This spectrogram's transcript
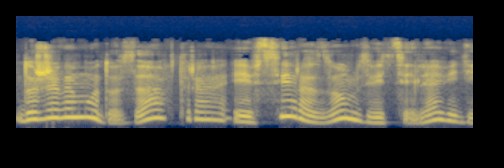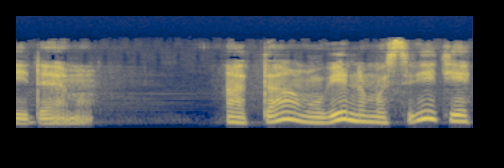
Доживемо до завтра і всі разом звідсіля відійдемо. А там, у вільному світі,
